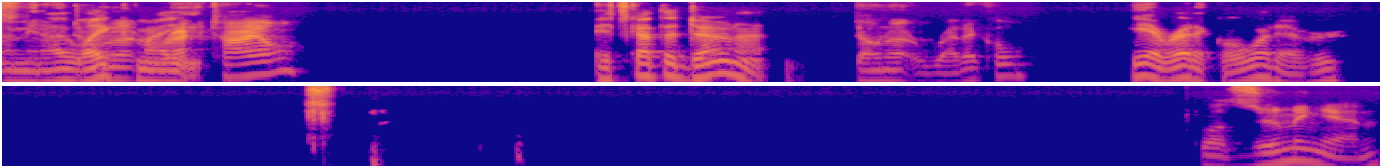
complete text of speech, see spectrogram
I mean, I like my- rectile, it's got the donut. donut reticle. Yeah, reticle, whatever. Well, zooming in.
